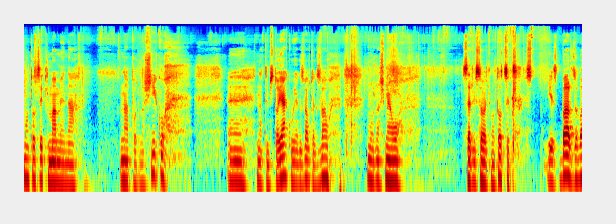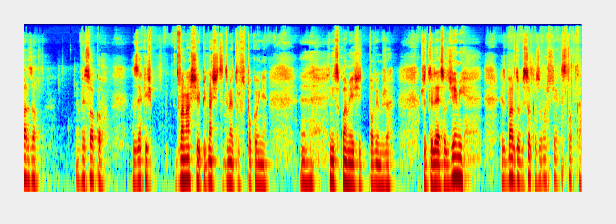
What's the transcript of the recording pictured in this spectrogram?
motocykl mamy na, na podnośniku, e, na tym stojaku, jak zwał, tak zwał. Można śmiało serwisować motocykl. Jest bardzo, bardzo wysoko, z jakieś 12-15 cm spokojnie E, Nie skłamię, jeśli powiem, że, że tyle jest od ziemi. Jest bardzo wysoko. Zobaczcie, jak stopka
